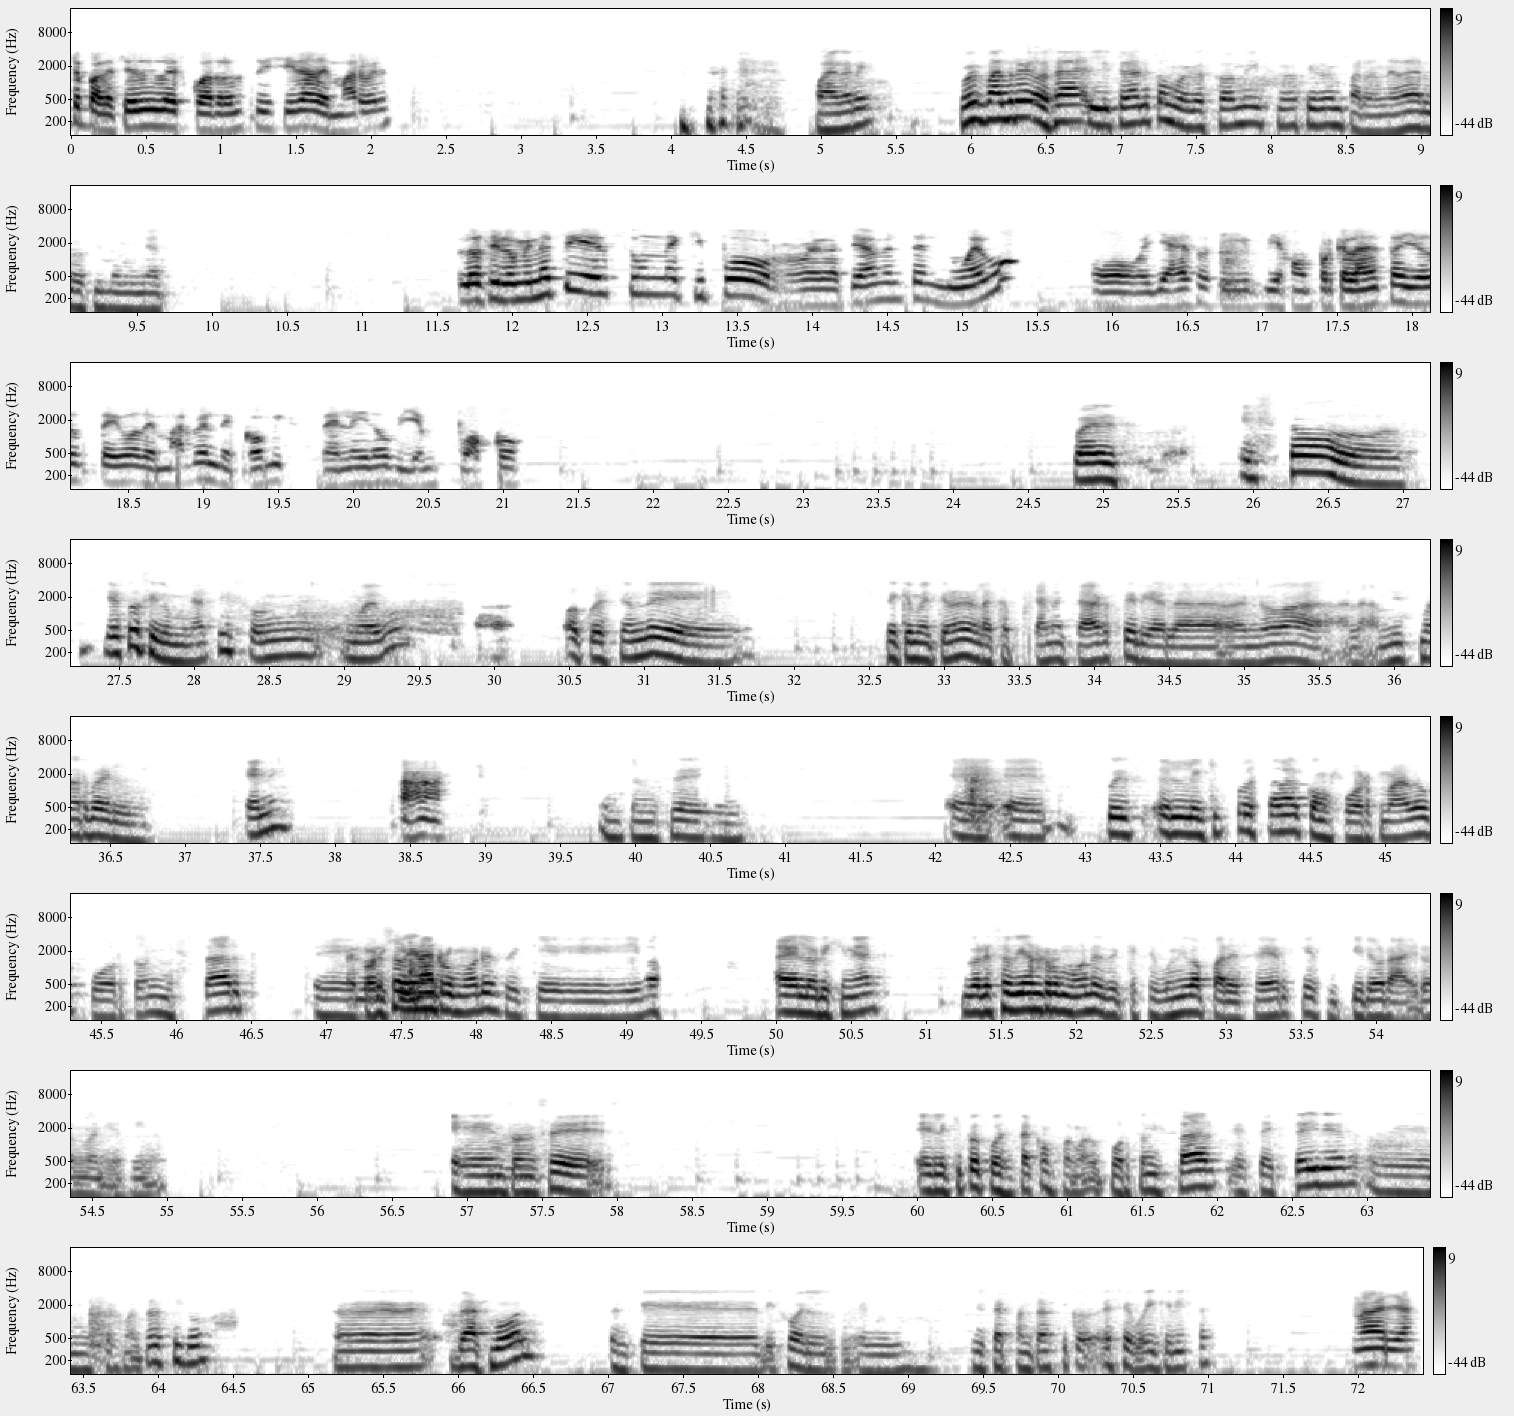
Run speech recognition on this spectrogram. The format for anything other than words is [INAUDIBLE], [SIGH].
¿Qué te pareció el Escuadrón Suicida de Marvel? [LAUGHS] padre. Muy padre, o sea, literal como los cómics no sirven para nada los Illuminati. ¿Los Illuminati es un equipo relativamente nuevo? ¿O ya es así viejo? Porque la neta yo te digo de Marvel, de cómics, he leído bien poco. Pues estos, estos Illuminati son nuevos a, cuestión de, de que metieron a la Capitana Carter y a la nueva, a la Miss Marvel N. Ajá. Entonces, eh, eh, pues el equipo estaba conformado por Tony Stark. Eh, por eso habían rumores de que iba a ah, el original. Por eso habían rumores de que según iba a aparecer que Superior Iron Man y así, ¿no? Entonces, el equipo pues está conformado por Tony Stark, este Xavier, eh, Mr. Fantástico, eh, Black Ball, el que dijo el, el Mr. Fantástico, ese güey que grita. Ah, ya.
